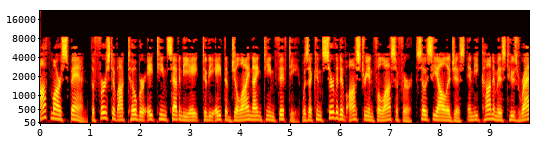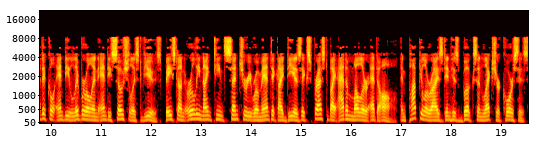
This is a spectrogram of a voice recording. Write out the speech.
Othmar Spann, the 1st of October 1878 to the 8th of July 1950, was a conservative Austrian philosopher, sociologist and economist whose radical anti-liberal and anti-socialist views, based on early 19th-century romantic ideas expressed by Adam Müller et al and popularized in his books and lecture courses,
